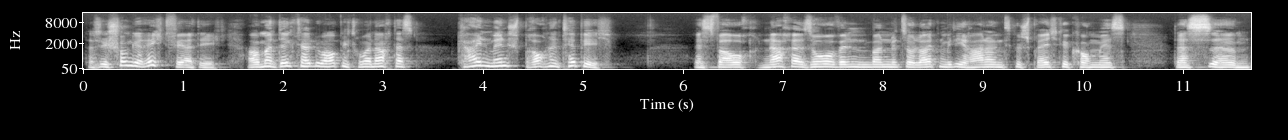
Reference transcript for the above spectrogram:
das ist schon gerechtfertigt. Aber man denkt halt überhaupt nicht drüber nach, dass kein Mensch braucht einen Teppich. Es war auch nachher so, wenn man mit so Leuten, mit Iranern ins Gespräch gekommen ist, dass ähm,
